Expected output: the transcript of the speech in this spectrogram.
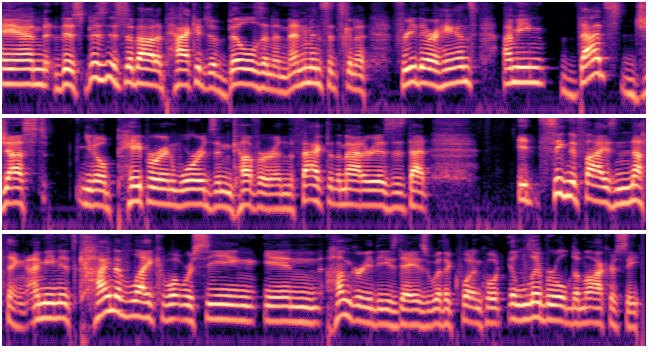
and this business about a package of bills and amendments that's going to free their hands i mean that's just you know paper and words and cover. And the fact of the matter is is that it signifies nothing. I mean, it's kind of like what we're seeing in Hungary these days with a quote unquote illiberal democracy.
